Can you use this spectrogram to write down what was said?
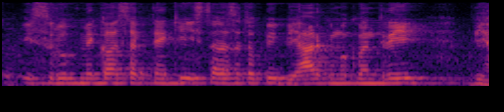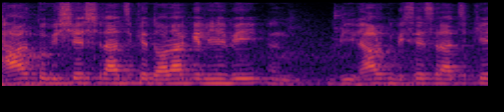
तो इस रूप में कह सकते हैं कि इस तरह से तो बिहार के मुख्यमंत्री बिहार को विशेष राज्य के दौरा के लिए भी बिहार को विशेष राज्य के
